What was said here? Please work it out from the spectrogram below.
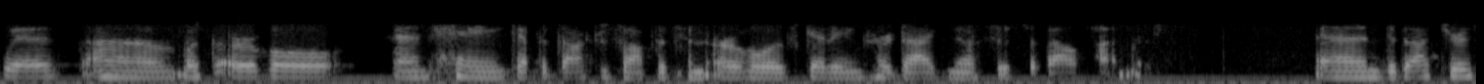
with um, with Ervil and Hank at the doctor's office, and Ervil is getting her diagnosis of Alzheimer's. And the doctor is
